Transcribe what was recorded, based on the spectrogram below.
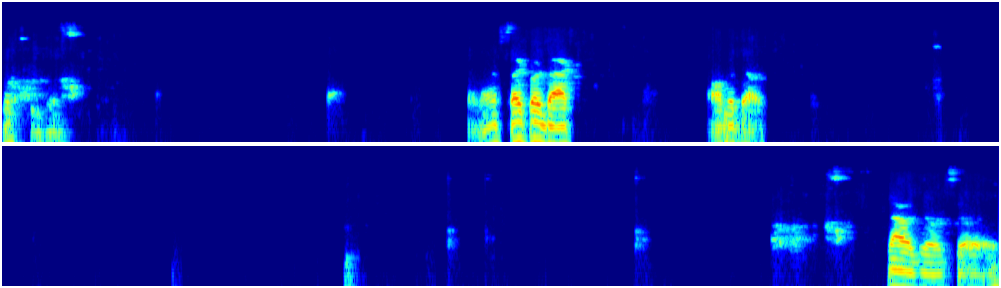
Let's do this. I'm gonna cycle back all the dark. That was really silly.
